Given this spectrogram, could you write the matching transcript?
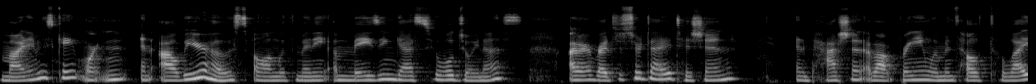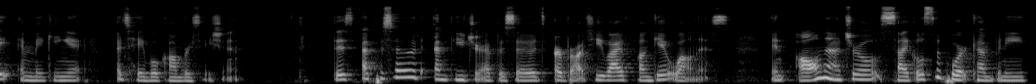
My name is Kate Morton, and I'll be your host along with many amazing guests who will join us. I'm a registered dietitian and passionate about bringing women's health to light and making it a table conversation. This episode and future episodes are brought to you by Funk It Wellness an all natural cycle support company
